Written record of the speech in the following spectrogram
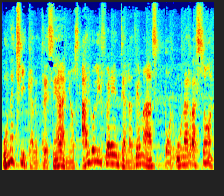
una chica de 13 años, algo diferente a las demás por una razón,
